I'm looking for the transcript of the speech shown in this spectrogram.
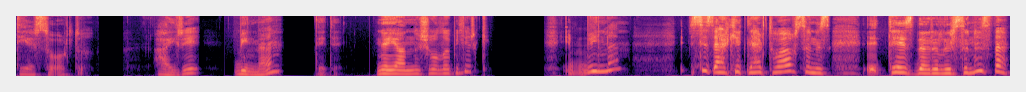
diye sordu. Hayri, bilmem dedi. Ne yanlış olabilir ki? Bilmem, siz erkekler tuhafsınız, e, tez darılırsınız da.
